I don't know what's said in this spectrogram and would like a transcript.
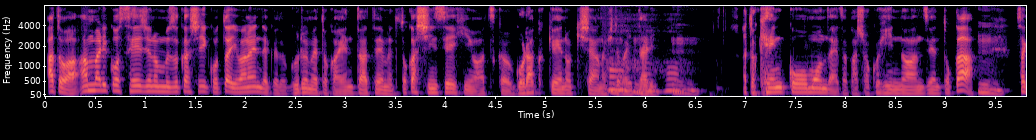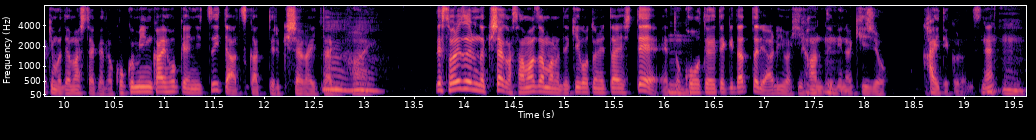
あとはあんまりこう政治の難しいことは言わないんだけどグルメとかエンターテインメントとか新製品を扱う娯楽系の記者の人がいたり、うんうんあと健康問題とか食品の安全とか、うん。さっきも出ましたけど国民皆保険について扱ってる記者がいたり、うんはい。でそれぞれの記者がさまざまな出来事に対して、えっと、うん。肯定的だったりあるいは批判的な記事を書いてくるんですね。うん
